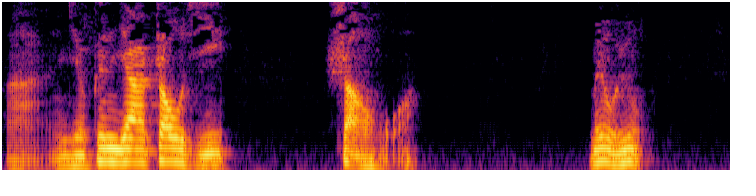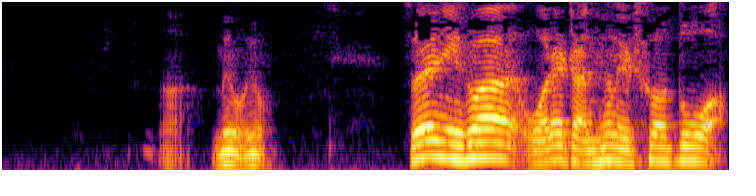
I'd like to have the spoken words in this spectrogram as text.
啊，你就跟家着急，上火，没有用，啊，没有用。所以你说我这展厅里车多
